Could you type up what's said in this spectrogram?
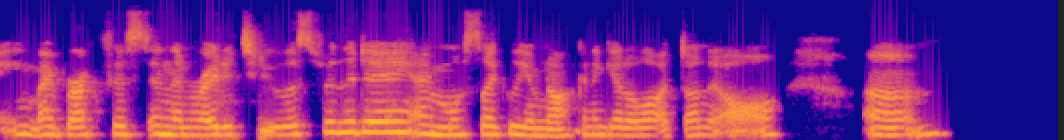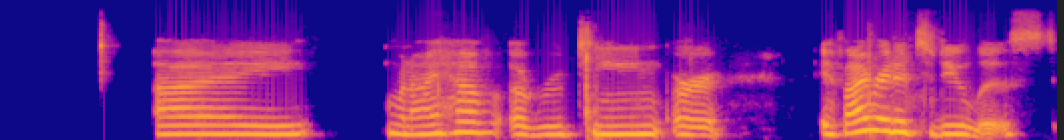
eat my breakfast, and then write a to do list for the day, I most likely am not going to get a lot done at all. Um, I, when I have a routine, or if I write a to do list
